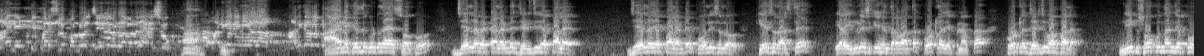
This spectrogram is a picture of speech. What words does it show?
ఆయన ఎట్టి పరిస్థితుల్లో కొన్ని రోజులు జైల్లో పెడదామన్నది ఆయన షోకు ఆ. అందుకే నేను ఇలా అధికారులకు ఆయనకి ఎందుకు ఉంటుందా సోకు జైల్లో పెట్టాలంటే జడ్జి చెప్పాలి. జైల్లో చెప్పాలంటే పోలీసులు కేసు రాస్తే ఇలా ఇన్వెస్టిగేషన్ తర్వాత కోర్టులో చెప్పినాక కోర్టులో జడ్జి పంపాలి. నీకు సోకు ఉందని చెప్పు.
